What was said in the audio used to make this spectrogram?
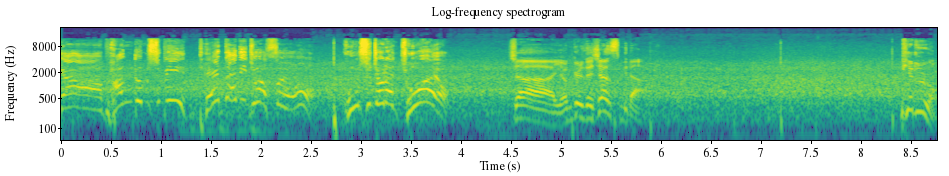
야, 방금 수비 대단히 좋았어요. 공수 전환 좋아요. 자 연결되지 않습니다. 피를로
